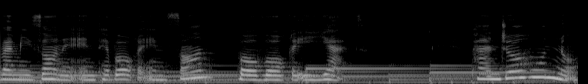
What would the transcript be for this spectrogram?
و میزان انتباق انسان با واقعیت پنجاه و نه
